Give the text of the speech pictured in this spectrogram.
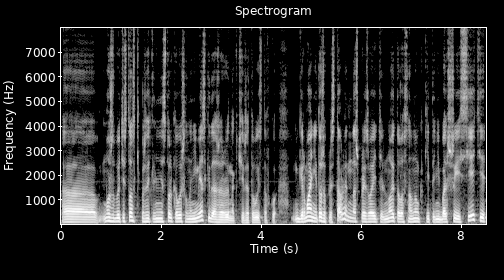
э, может быть, эстонский производитель не столько вышел на немецкий даже рынок через эту выставку. В Германии тоже представлен наш производитель, но это в основном какие-то небольшие сети,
